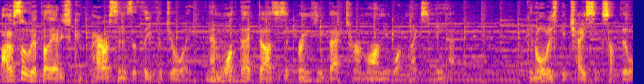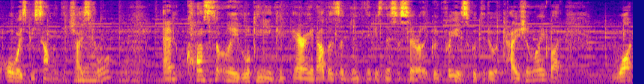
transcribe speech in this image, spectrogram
I also live by the adage comparison is a thief of joy. And what that does is it brings me back to remind me what makes me happy. You can always be chasing something. There will always be something to chase for. And constantly looking and comparing at others I don't think is necessarily good for you. It's good to do occasionally, but what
